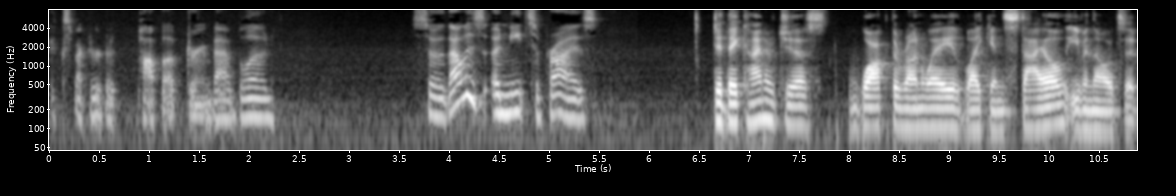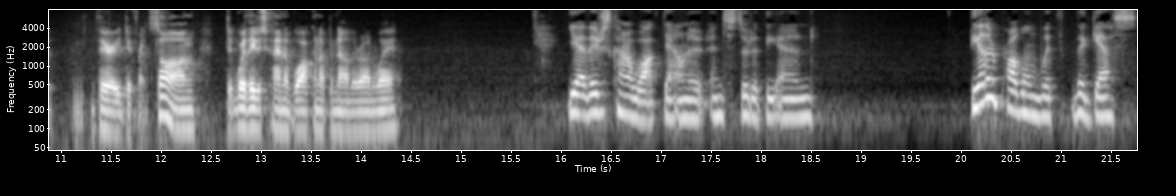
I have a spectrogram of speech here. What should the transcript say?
expect her to pop up during Bad Blood. So that was a neat surprise. Did they kind of just walk the runway like in style, even though it's a very different song? Were they just kind of walking up and down the runway? Yeah, they just kind of walked down it and stood at the end. The other problem with the guests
